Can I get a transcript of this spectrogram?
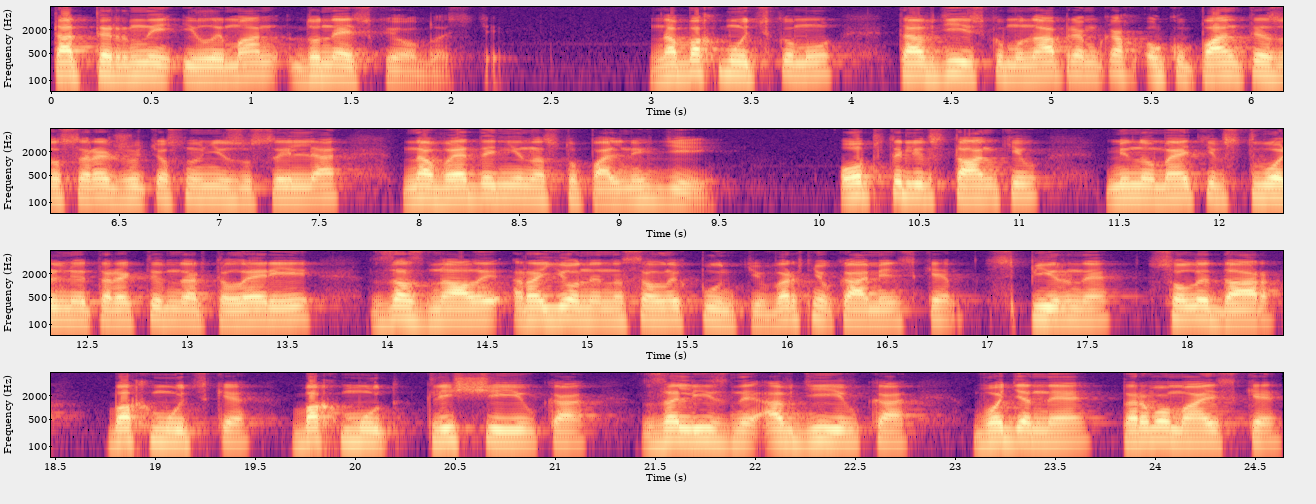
та Терни і Лиман Донецької області. На Бахмутському та Авдіївському напрямках окупанти зосереджують основні зусилля на веденні наступальних дій. Обстрілів з танків, мінометів, ствольної та реактивної артилерії зазнали райони населених пунктів Верхньокам'янське, Спірне, Солидар, Бахмутське, Бахмут, Кліщіївка, Залізне, Авдіївка, Водяне, Первомайське,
